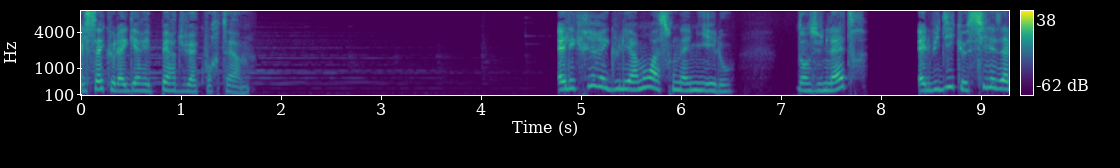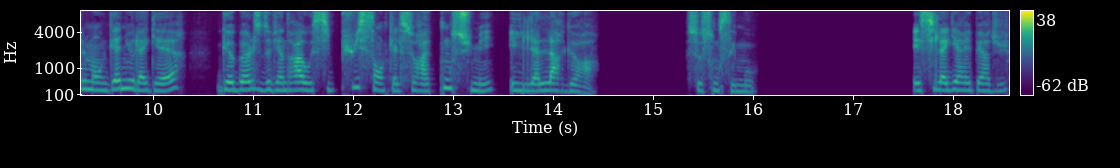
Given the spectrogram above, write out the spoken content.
Elle sait que la guerre est perdue à court terme. Elle écrit régulièrement à son amie Hello. Dans une lettre, elle lui dit que si les Allemands gagnent la guerre, Goebbels deviendra aussi puissant qu'elle sera consumée et il la larguera. Ce sont ses mots. Et si la guerre est perdue,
